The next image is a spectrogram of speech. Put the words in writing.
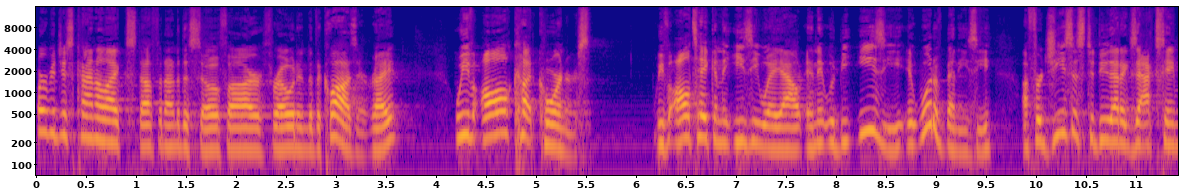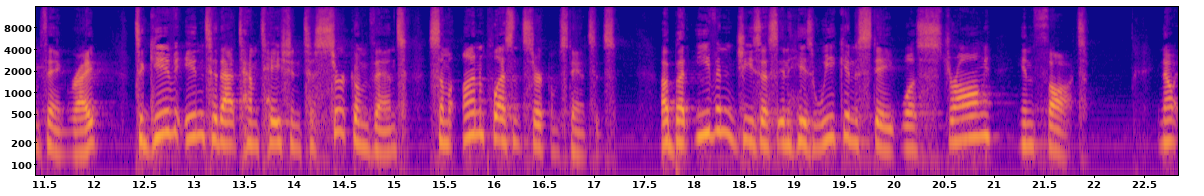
or we just kind of like stuff it under the sofa or throw it into the closet, right? We've all cut corners. We've all taken the easy way out, and it would be easy, it would have been easy uh, for Jesus to do that exact same thing, right? To give into that temptation to circumvent some unpleasant circumstances. Uh, but even Jesus, in his weakened state, was strong in thought. Now,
